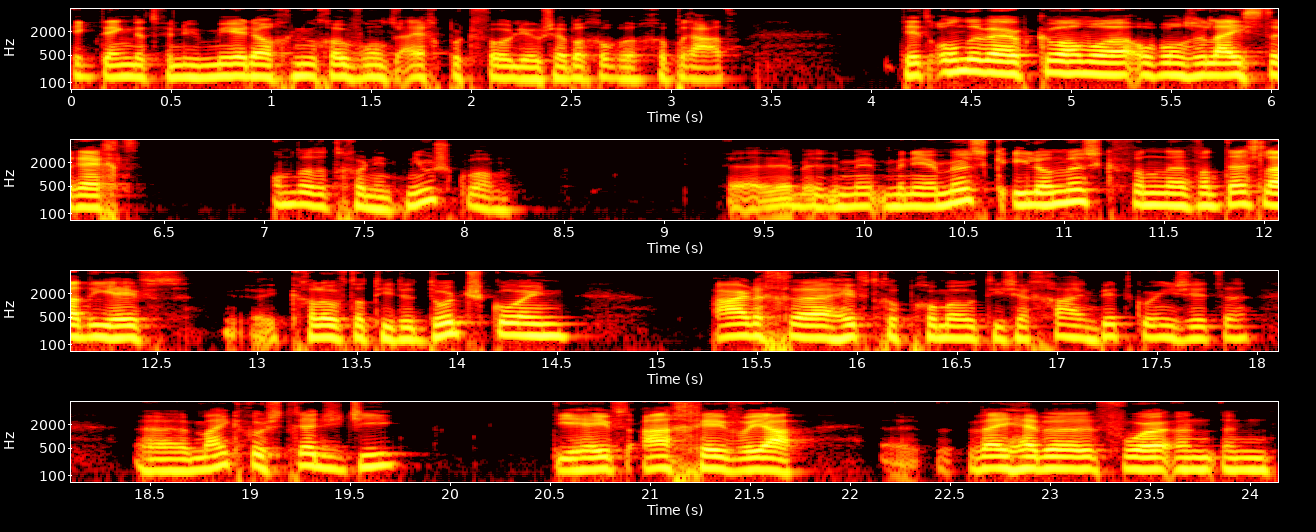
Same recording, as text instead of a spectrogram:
ik denk dat we nu meer dan genoeg over onze eigen portfolio's hebben ge- gepraat. Dit onderwerp kwam eh, op onze lijst terecht omdat het gewoon in het nieuws kwam. Eh, meneer Musk, Elon Musk van, van Tesla, die heeft, ik geloof dat hij de Dogecoin aardig heeft gepromoot. Die zegt, ga in Bitcoin zitten. MicroStrategy, die heeft aangegeven, ja, wij hebben voor een, een,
